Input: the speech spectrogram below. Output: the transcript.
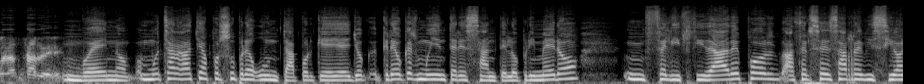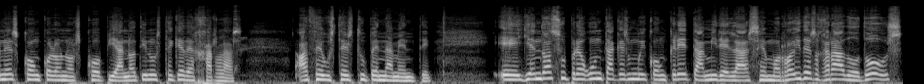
Buenas tardes. Bueno, muchas gracias por su pregunta, porque yo creo que es muy interesante. Lo primero, mm, felicidades por hacerse esas revisiones con colonoscopia, no tiene usted que dejarlas, hace usted estupendamente. Eh, yendo a su pregunta, que es muy concreta, mire, las hemorroides grado 2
